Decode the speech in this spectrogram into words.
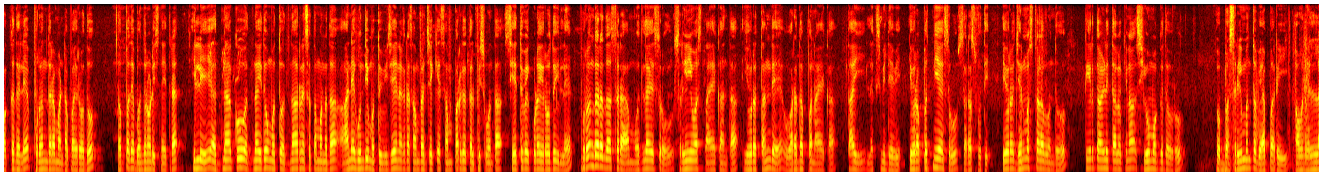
ಪಕ್ಕದಲ್ಲೇ ಪುರಂದರ ಮಂಟಪ ಇರೋದು. ತಪ್ಪದೆ ಬಂದು ನೋಡಿ ಸ್ನೇಹಿತರೆ. ಇಲ್ಲಿ ಹದಿನಾಲ್ಕು, ಹದಿನೈದು ಮತ್ತು ಹದಿನಾರನೇ ಶತಮಾನದ ಆನೆಗುಂದಿ ಮತ್ತು ವಿಜಯನಗರ ಸಾಮ್ರಾಜ್ಯಕ್ಕೆ ಸಂಪರ್ಕ ಕಲ್ಪಿಸುವಂಥ ಸೇತುವೆ ಕೂಡ ಇರೋದು ಇಲ್ಲೇ. ಪುರಂದರದಾಸರ ಮೊದಲ ಹೆಸರು ಶ್ರೀನಿವಾಸ್ ನಾಯಕ ಅಂತ. ಇವರ ತಂದೆ ವರದಪ್ಪ ನಾಯಕ, ತಾಯಿ ಲಕ್ಷ್ಮೀದೇವಿ. ಇವರ ಪತ್ನಿಯ ಹೆಸರು ಸರಸ್ವತಿ. ಇವರ ಜನ್ಮಸ್ಥಳ ಬಂದು ತೀರ್ಥಹಳ್ಳಿ ತಾಲೂಕಿನ ಶಿವಮೊಗ್ಗದವರು ಒಬ್ಬ ಶ್ರೀಮಂತ ವ್ಯಾಪಾರಿ. ಅವನೆಲ್ಲ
